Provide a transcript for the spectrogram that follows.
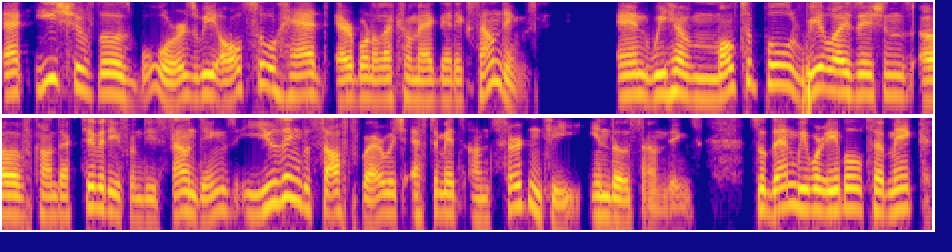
at each of those bores, we also had airborne electromagnetic soundings. And we have multiple realizations of conductivity from these soundings using the software which estimates uncertainty in those soundings. So then we were able to make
